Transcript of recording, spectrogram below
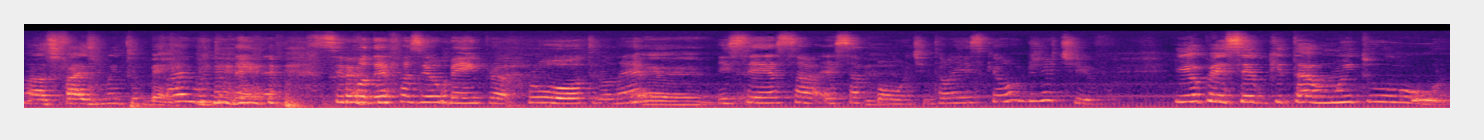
Nossa, faz muito bem. Vai muito bem, né? Se poder fazer o bem para o outro, né? É, E ser essa, essa ponte. Então, é esse que é o objetivo. E eu percebo que está muito.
